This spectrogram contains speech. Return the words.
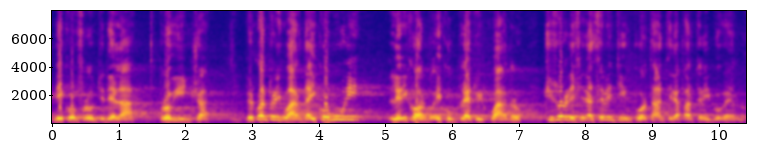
nei confronti della provincia. Per quanto riguarda i comuni, le ricordo e completo il quadro, ci sono dei finanziamenti importanti da parte del governo.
